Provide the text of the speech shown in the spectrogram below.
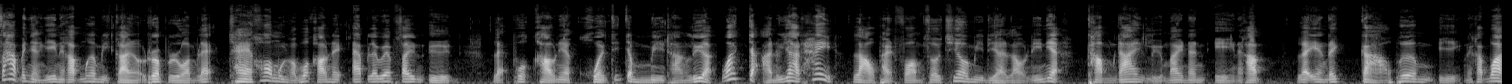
ทราบเป็นอย่างยิ่งนะครับเมื่อมีการรวบรวม และแชร์ข้อมูลของพวกเขาในแอปและเว็บไซต์อื่นและพวกเขาเนี่ยควรที่จะมีทางเลือกว่าจะอนุญาตให้เหล่าแพลตฟอร์มโซเชียลมีเดียเหล่านี้เนี่ยทำได้หรือไม่นั่นเองนะครับ และยังได้กล่าวเพิ่มอีกนะครับว่า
